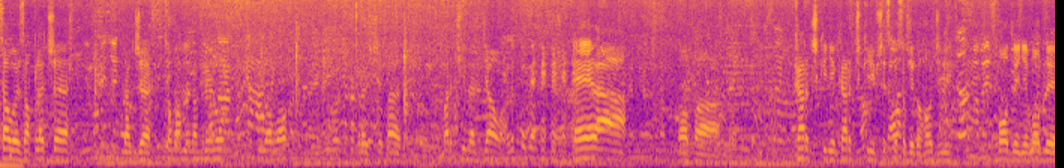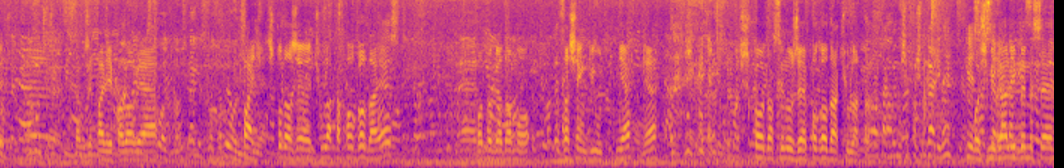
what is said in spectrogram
całe zaplecze. Także co mamy na grillu chwilowo? Wreszcie. Marcinek działa. Ela! Opa. Karczki, nie karczki, wszystko sobie dochodzi. Wody, nie wody. Także panie i panowie, fajnie. Szkoda, że ciulata pogoda jest bo to wiadomo zasięgi utnie, nie? Szkoda synu, że pogoda ciulata. Tak by mi się pośmigali, nie? Jest Pośmigaliby se,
